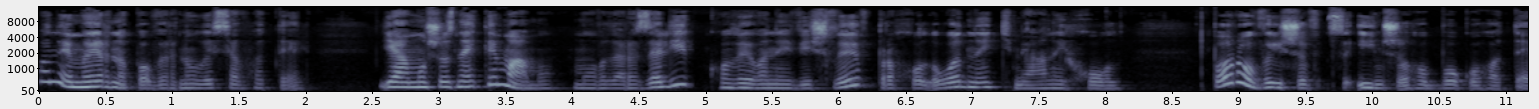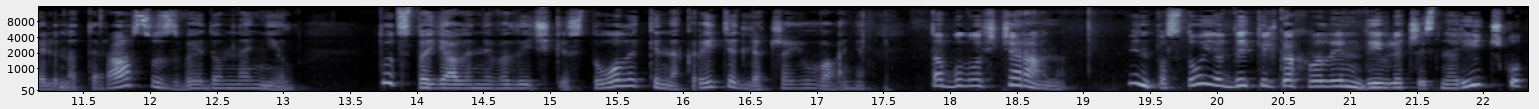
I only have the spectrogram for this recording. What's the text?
Вони мирно повернулися в готель. Я мушу знайти маму, мовила Розалі, коли вони війшли в прохолодний тьмяний хол. Поро вийшов з іншого боку готелю на терасу з видом на ніл. Тут стояли невеличкі столики, накриті для чаювання. Та було ще рано. Він постояв декілька хвилин, дивлячись на річку,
